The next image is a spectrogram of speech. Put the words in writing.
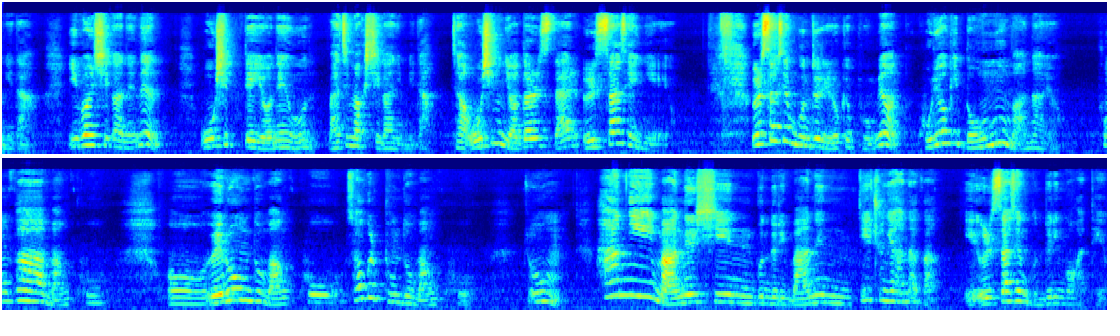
시간입니다. 이번 시간에는 50대 연애운 마지막 시간입니다. 자, 58살 을사생이에요. 을사생 분들 이렇게 보면 고력이 너무 많아요. 풍파 많고, 어, 외로움도 많고, 서글픔도 많고, 좀 한이 많으신 분들이 많은 띠 중에 하나가 이 을사생 분들인 것 같아요.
